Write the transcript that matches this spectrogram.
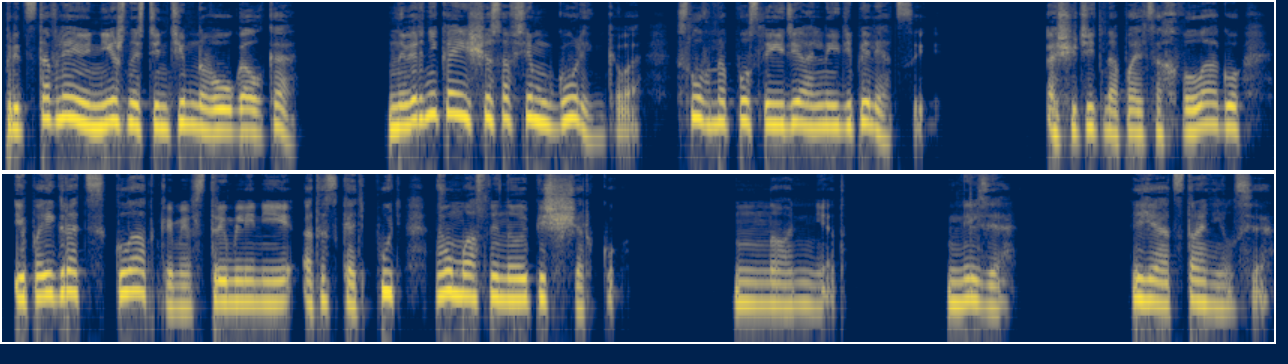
Представляю нежность интимного уголка, наверняка еще совсем голенького, словно после идеальной депиляции ощутить на пальцах влагу и поиграть складками в стремлении отыскать путь в масляную пещерку. Но нет, нельзя. Я отстранился.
